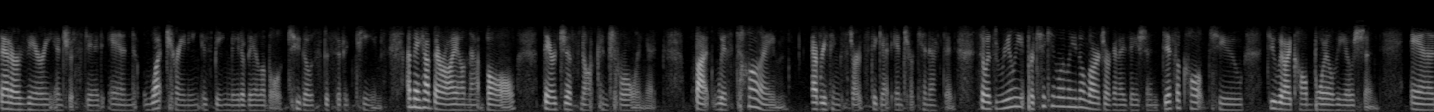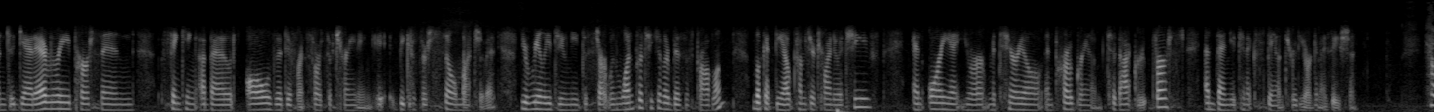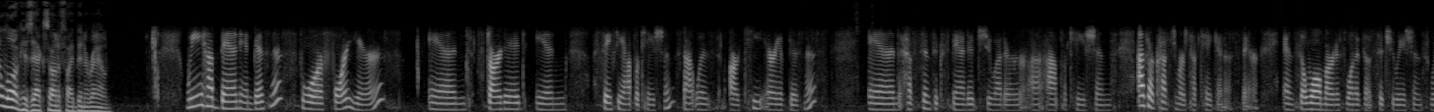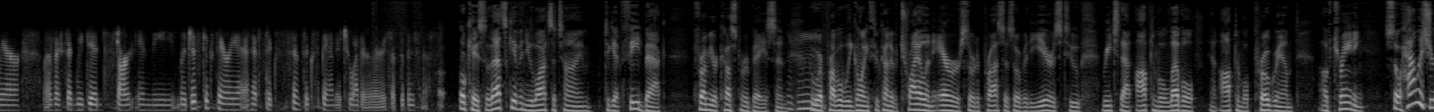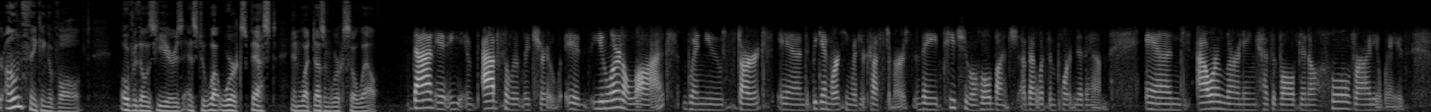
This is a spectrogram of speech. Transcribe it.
that are very interested in what training is being made available to those specific teams. And they have their eye on that ball. They're just not controlling it. But with time, everything starts to get interconnected. So it's really, particularly in a large organization, difficult to do what I call boil the ocean and get every person thinking about all the different sorts of training because there's so much of it. You really do need to start with one particular business problem, look at the outcomes you're trying to achieve, and orient your material and program to that group first, and then you can expand through the organization. How long has Axonify been around? We have been in business for four years and started in safety applications. That was our key area of business and have since expanded to other uh, applications as our customers have taken us there. And so Walmart is one of those situations where, as I said, we did start in the logistics area and have since expanded to other areas of the business. Okay, so that's given you lots of time to get feedback from your customer base and mm-hmm. who are probably going through kind of a trial and error sort of process over the years to reach that optimal level and optimal program of training. So, how has your own thinking evolved over those years as to what works best and what doesn't work so well? That is absolutely true. It, you learn a lot when you start and begin working with your customers. They teach you a whole bunch about what's important to them and our learning has evolved in a whole variety of ways.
